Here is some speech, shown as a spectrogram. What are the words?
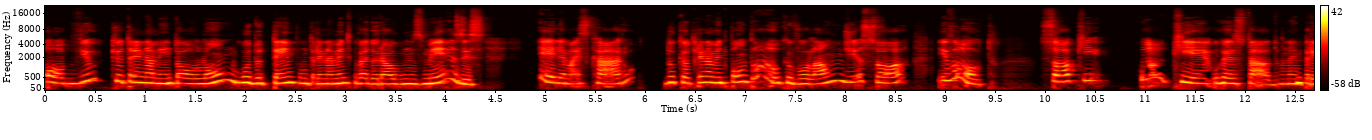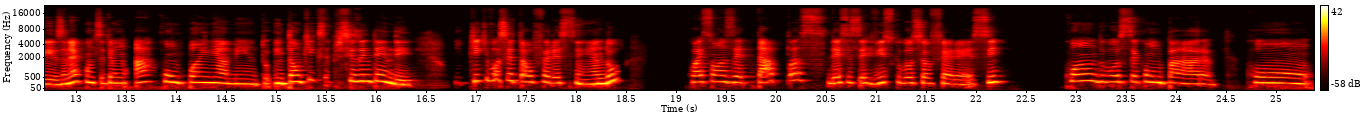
óbvio que o treinamento ao longo do tempo, um treinamento que vai durar alguns meses, ele é mais caro do que o treinamento pontual, que eu vou lá um dia só e volto. Só que qual que é o resultado na empresa, né? Quando você tem um acompanhamento. Então, o que, que você precisa entender? O que, que você está oferecendo? Quais são as etapas desse serviço que você oferece? Quando você compara com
